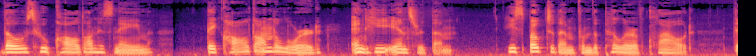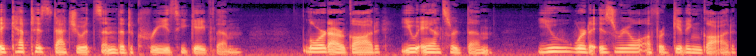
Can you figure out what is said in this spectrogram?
those who called on his name. They called on the Lord, and he answered them. He spoke to them from the pillar of cloud. They kept his statutes and the decrees he gave them. Lord our God, you answered them. You were to Israel a forgiving God,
